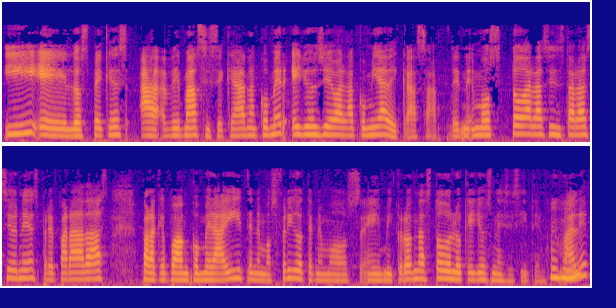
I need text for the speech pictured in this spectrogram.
y eh, los peques, además, si se quedan a comer, ellos llevan la comida de casa. Tenemos todas las instalaciones preparadas para que puedan comer ahí, tenemos frío, tenemos microondas, todo lo que ellos necesiten, ¿vale?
